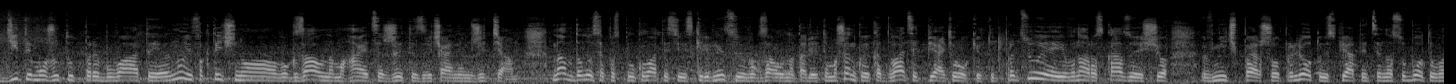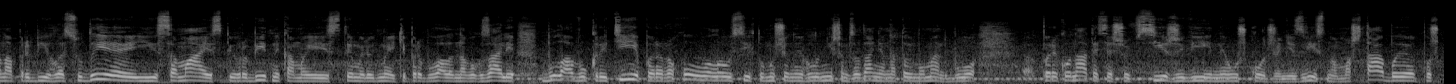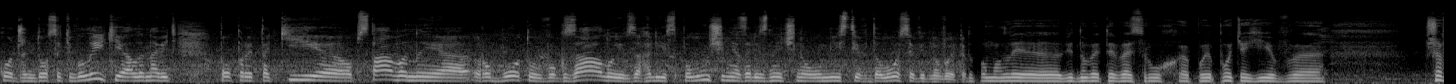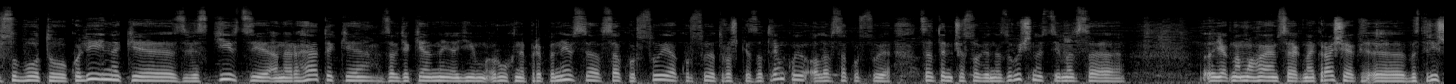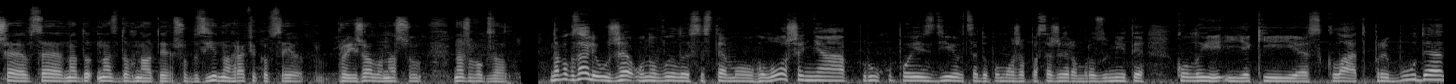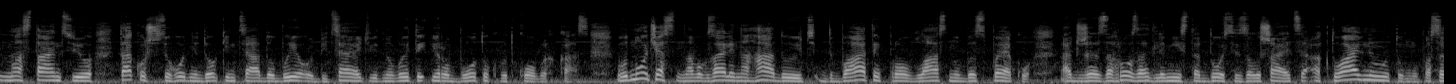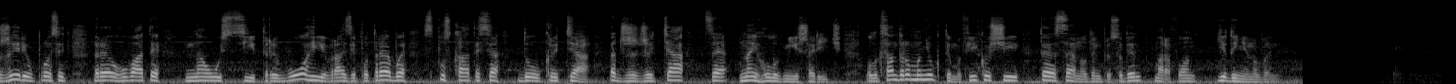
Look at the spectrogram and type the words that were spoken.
діти можуть тут перебувати. Ну і фактично вокзал намагається жити звичайним життям. Нам вдалося поспілкуватися із керівницею вокзалу Наталією Тимошенко, яка 25 років тут працює, і вона розказує, що в ніч першого прильоту із п'ятниці на суботу вона прибігла сюди і сама із співробітниками, і з тими людьми, які перебували на вокзалі, була в укритті, перераховувала усіх, тому що найголовнішим завданням на той момент було е, переконатися, що всі живі і неушкоджені. Звісно, масштаби пошкоджень досить великі, але навіть попри такі обставини, роботу вокзалу і взагалі сполучення залізничного у місті вдалося відновити. Допомогли відновити весь рух по- потягів. е, Ще в суботу колійники, зв'язківці, енергетики. Завдяки їм рух не припинився, все курсує. Курсує трошки затримкою, але все курсує. Це тимчасові незручності. Ми все е, як намагаємося як найкраще, як е, швидше все нас догнати, щоб згідно графіку все проїжджало нашу наш вокзал. На вокзалі вже оновили систему оголошення руху поїздів. Це допоможе пасажирам розуміти, коли і який склад прибуде на станцію. Також сьогодні до кінця доби обіцяють відновити і роботу квиткових кас. Водночас на вокзалі нагадують дбати про власну безпеку, адже загроза для міста досі залишається актуальною. Тому пасажирів просять реагувати на усі тривоги і в разі потреби спускатися до укриття, адже життя це найголовніша річ. Олександр Романюк, Тимофій Кощій, ТСН 1+,1, Марафон. Єдині новини.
